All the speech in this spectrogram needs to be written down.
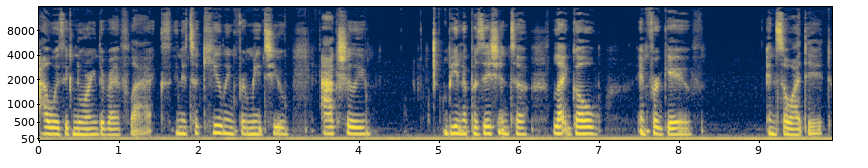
I was ignoring the red flags. And it took healing for me to actually be in a position to let go and forgive. And so I did.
